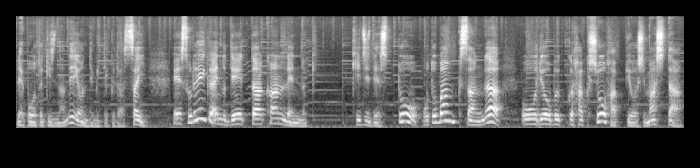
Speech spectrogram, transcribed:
レポート記事なんで読んでみてください、えー、それ以外のデータ関連の記事ですとオトバンクさんがオーディオブック白書を発表しました。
